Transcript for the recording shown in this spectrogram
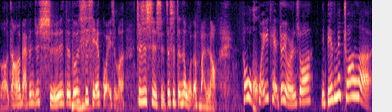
了，涨了百分之十，这都是吸血鬼什么，这是事实，这是真的我的烦恼。我回帖就有人说：“你别这边装了，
